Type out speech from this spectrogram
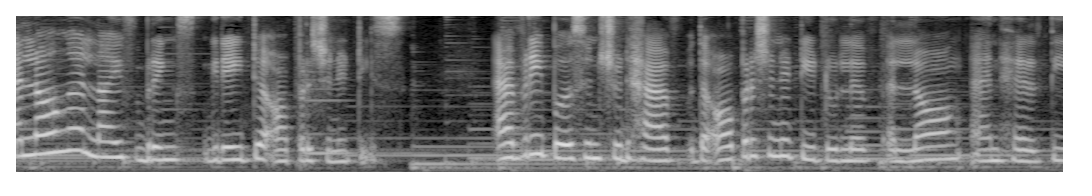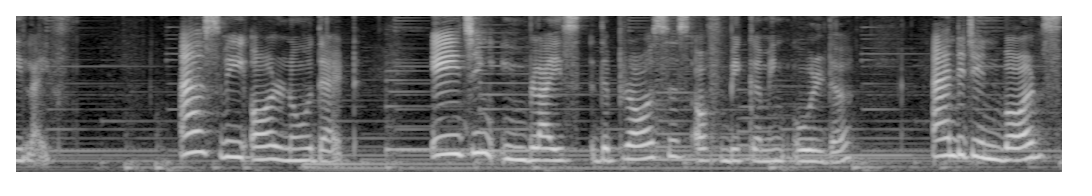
A longer life brings greater opportunities. Every person should have the opportunity to live a long and healthy life. As we all know that aging implies the process of becoming older and it involves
